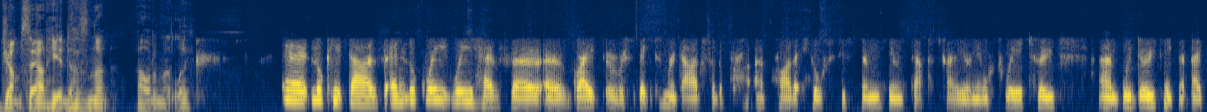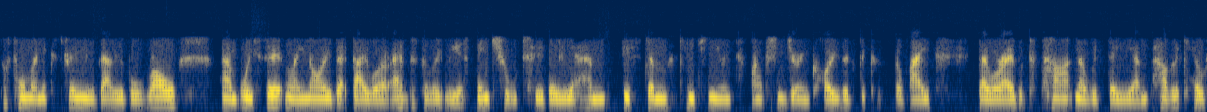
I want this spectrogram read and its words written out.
jumps out here, doesn't it, ultimately? Uh, look, it does. And look, we, we have uh, a great respect and regard for the uh, private health system here in South Australia and elsewhere too. Um, we do think that they perform an extremely valuable role. Um, we certainly know that they were absolutely essential to the um, system continuing to function during COVID because of the way they were able to partner with the um, public health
